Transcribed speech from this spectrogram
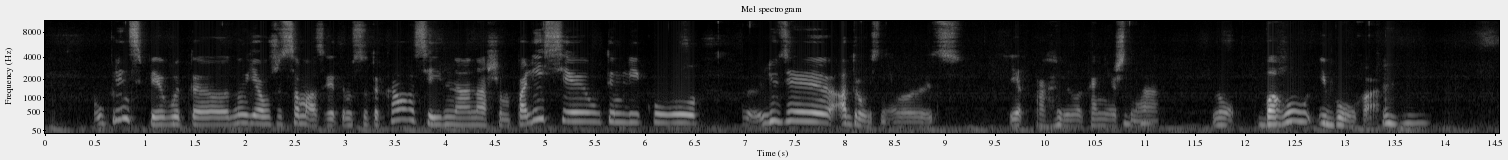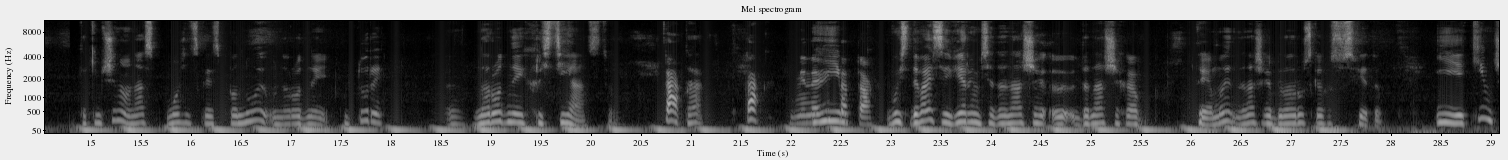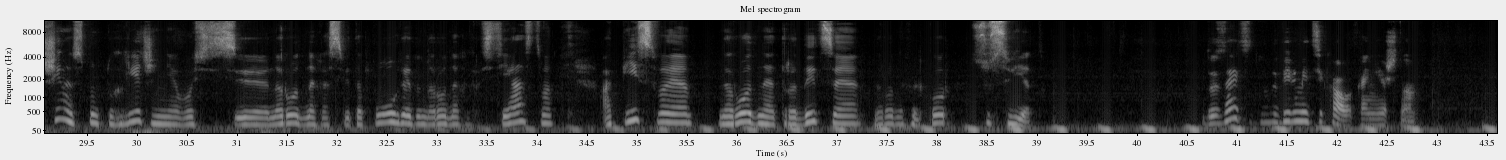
у прынцыпе вот ну я уже сама з гэтым сутыкалася і на нашым палесе у тым ліку людзі адрозніваюць як правіла конечно ну багоў і бога. Таким чынам у нас можна сказаць пануе у народнай культуры народнае хрысціянства так так. так менавіта так. вось давайте вернемся до наших до нашага тэмы до нашага беларускага сусвету. І якім чынам з пункту гледжання вось народнага светапогляду народнага хрысціянства опісвае народная традыцыя народны фальклор сусвет да знаете тут вельмі цікава конечно.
